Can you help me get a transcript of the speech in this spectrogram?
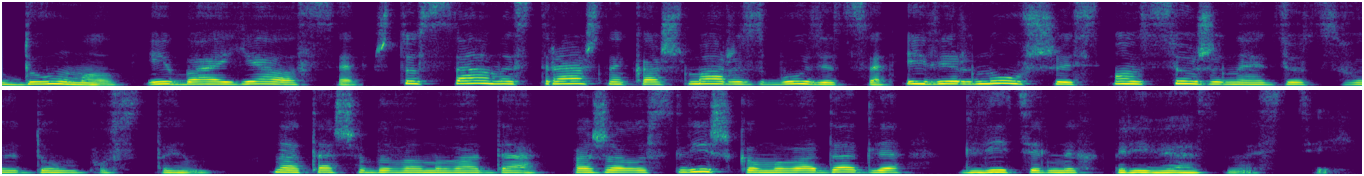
Думал и боялся, что самый страшный кошмар сбудется, и, вернувшись, он все же найдет свой дом пустым. Наташа была молода, пожалуй, слишком молода для длительных привязанностей.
